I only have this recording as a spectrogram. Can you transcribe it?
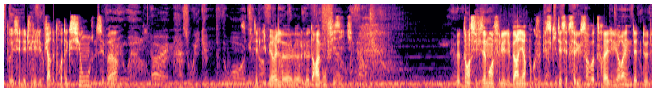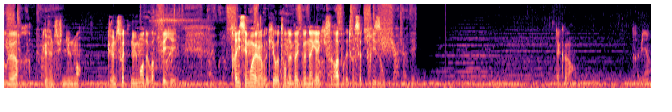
On peut essayer d'étudier les pierres de protection, je ne sais pas. éviter de libérer le, dragon physique. Le temps a suffisamment affaibli les barrières pour que je puisse quitter cette cellule sans votre aide, il y aura une dette de douleur que je ne suis nullement que je ne souhaite nullement devoir payer. Trahissez-moi et j'avoue qu'il y a autant de vagues de Naga qu'il faudra pour détruire cette prison. D'accord. Très bien.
